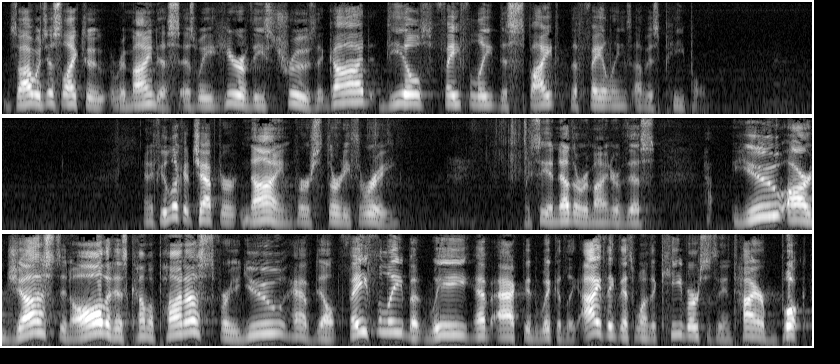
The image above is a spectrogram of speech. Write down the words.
And so I would just like to remind us as we hear of these truths that God deals faithfully despite the failings of his people. And if you look at chapter 9, verse 33, we see another reminder of this. You are just in all that has come upon us, for you have dealt faithfully, but we have acted wickedly. I think that's one of the key verses of the entire book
